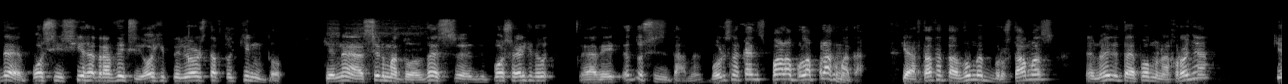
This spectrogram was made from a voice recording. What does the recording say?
ναι, πόση ισχύ θα τραβήξει, όχι περιόριστο αυτοκίνητο. Και ναι, ασύρματο, δες ε, πόσο έρχεται. Δηλαδή, δεν το συζητάμε. Μπορείς να κάνεις πάρα πολλά πράγματα. Και αυτά θα τα δούμε μπροστά μας, εννοείται τα επόμενα χρόνια και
